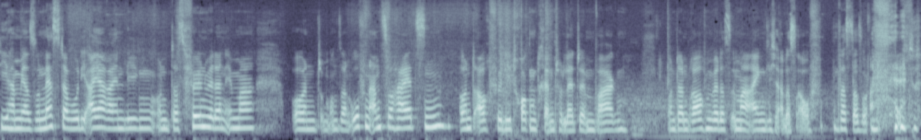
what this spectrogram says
die haben ja so Nester, wo die Eier reinliegen und das füllen wir dann immer. Und um unseren Ofen anzuheizen und auch für die Trockentrenntoilette im Wagen. Und dann brauchen wir das immer eigentlich alles auf, was da so anfällt.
